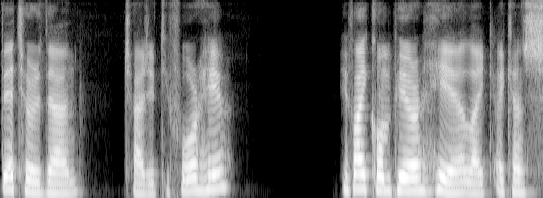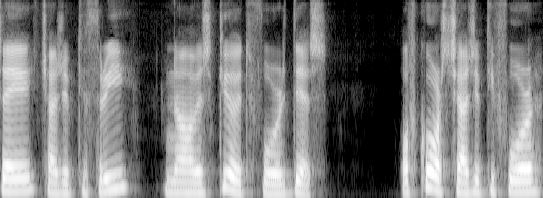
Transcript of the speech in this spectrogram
better than ChatGPT 4 here. If I compare here, like I can say ChatGPT 3 now is good for this. Of course, ChatGPT 4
